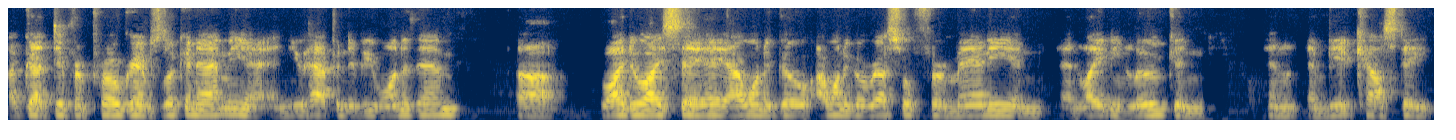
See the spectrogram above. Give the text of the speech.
I've got different programs looking at me, and you happen to be one of them. Uh, why do I say, hey, I want to go I want to go wrestle for Manny and and Lightning Luke and and and be at Cal State?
